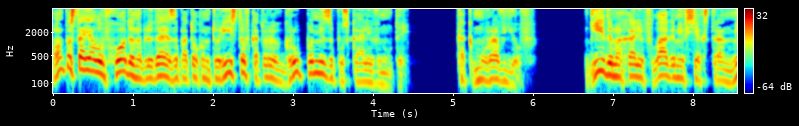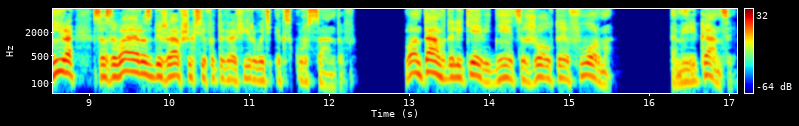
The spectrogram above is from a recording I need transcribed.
Он постоял у входа, наблюдая за потоком туристов, которых группами запускали внутрь. Как муравьев. Гиды махали флагами всех стран мира, созывая разбежавшихся фотографировать экскурсантов. Вон там вдалеке виднеется желтая форма. Американцы.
